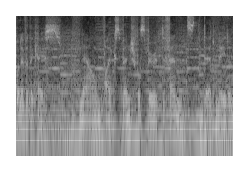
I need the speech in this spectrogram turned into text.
Whatever the case, now Vyke's vengeful spirit defends the dead maiden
